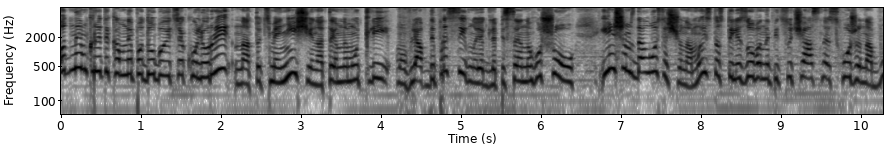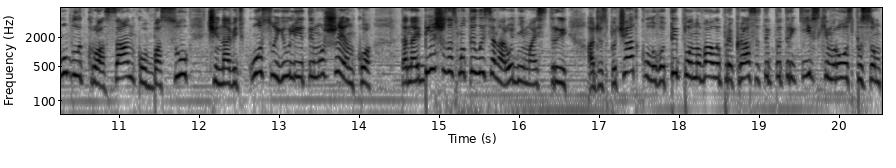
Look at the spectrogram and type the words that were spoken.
Одним критикам не подобаються кольори, надто тьмяніші на темному тлі, мовляв, депресивно, як для пісенного шоу. Іншим здалося, що намисто стилізоване під сучасне, схоже на бублик, круасан, ковбасу чи навіть косу Юлії Тимошенко. Та найбільше засмутилися народні майстри, адже спочатку логотип планували прикрасити петриківським розписом.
